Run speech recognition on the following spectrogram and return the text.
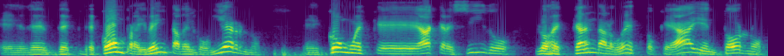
eh, de, compra y venta del gobierno. Eh, ¿Cómo es que ha crecido los escándalos estos que hay en torno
